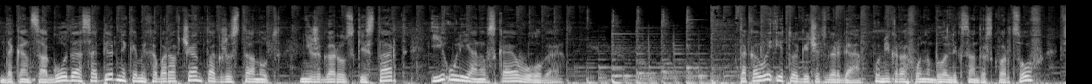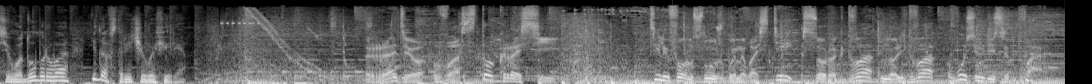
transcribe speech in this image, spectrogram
До конца года соперниками хабаровчан также станут Нижегородский старт и Ульяновская «Волга». Таковы итоги четверга. У микрофона был Александр Скворцов. Всего доброго и до встречи в эфире. Радио «Восток России». Телефон службы новостей 420282.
